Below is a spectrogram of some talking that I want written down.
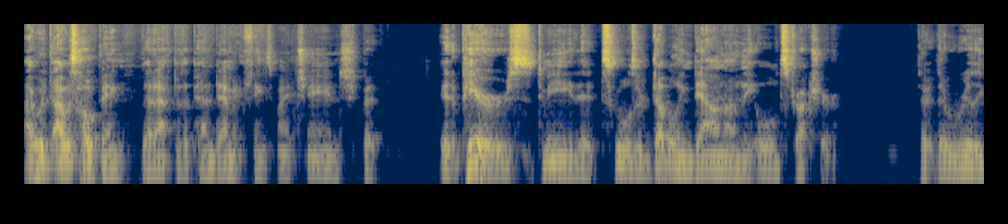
I would I was hoping that after the pandemic things might change, but it appears to me that schools are doubling down on the old structure. They're they're really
